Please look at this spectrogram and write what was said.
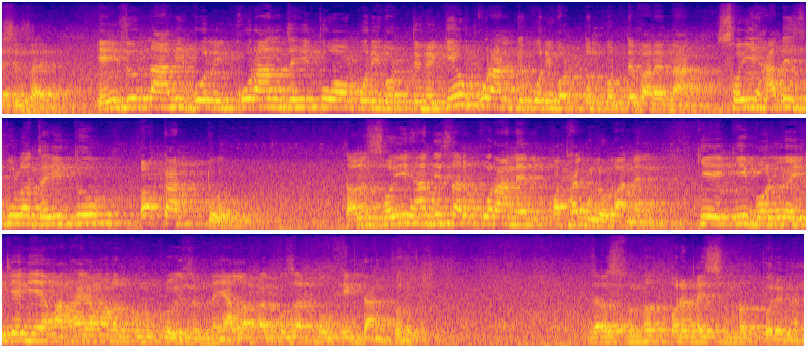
এসে যায়। এই জন্য আমি বলি, কোরআন যেহেতু অপরিবর্তনীয়, কেউ কোরআনকে পরিবর্তন করতে পারে না। সই হাদিসগুলো যেহেতু অকাট্য, তাহলে সই হাদিস আর কোরআনের কথাগুলো মানেন। কে কি বলল, এইটা নিয়ে মাথা কামানোর কোনো প্রয়োজন নেই। আল্লাহ পাক বোঝার তৌফিক দান করুক। যারা সুন্নত পড়ে নাই, সুন্নত পড়ে নেন।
